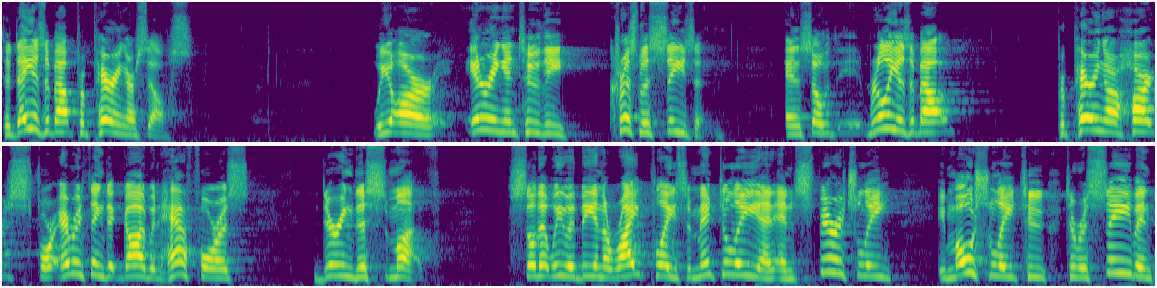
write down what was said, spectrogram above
today is about preparing ourselves. We are entering into the Christmas season. And so it really is about preparing our hearts for everything that God would have for us during this month so that we would be in the right place mentally and, and spiritually, emotionally to, to receive and,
